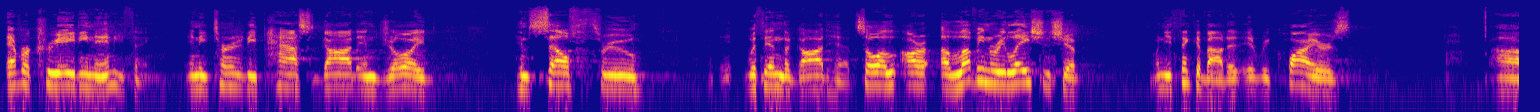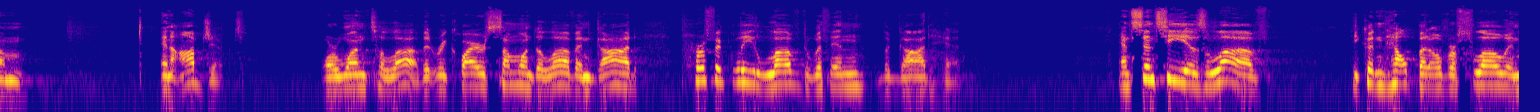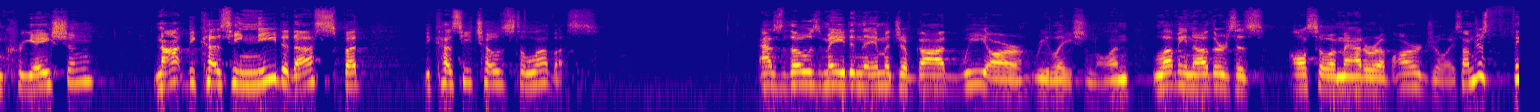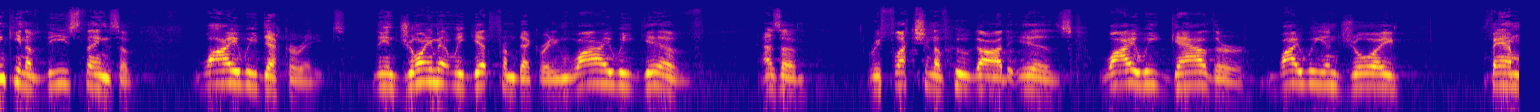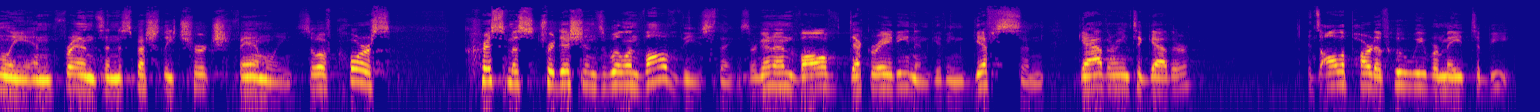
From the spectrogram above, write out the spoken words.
ever creating anything. In eternity past, God enjoyed himself through within the Godhead. So, a, our, a loving relationship, when you think about it, it requires um, an object or one to love. It requires someone to love, and God perfectly loved within the Godhead. And since He is love, He couldn't help but overflow in creation, not because He needed us, but because He chose to love us. As those made in the image of God, we are relational, and loving others is also a matter of our joy. So I'm just thinking of these things of why we decorate, the enjoyment we get from decorating, why we give as a reflection of who God is, why we gather, why we enjoy family and friends, and especially church family. So, of course, Christmas traditions will involve these things. They're going to involve decorating and giving gifts and gathering together. It's all a part of who we were made to be.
